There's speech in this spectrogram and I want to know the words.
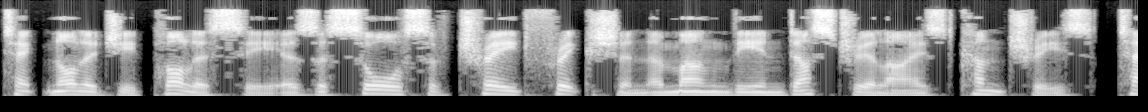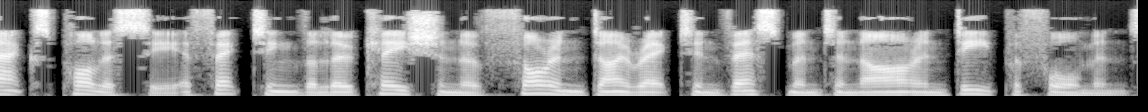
technology policy as a source of trade friction among the industrialized countries, tax policy affecting the location of foreign direct investment and R&D performance,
